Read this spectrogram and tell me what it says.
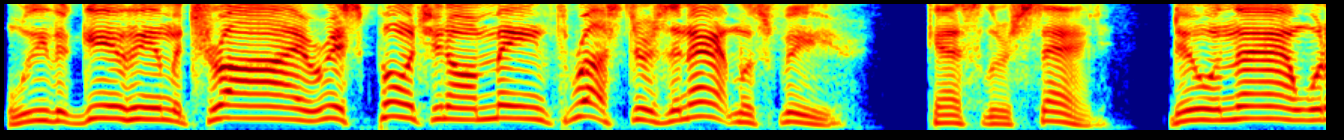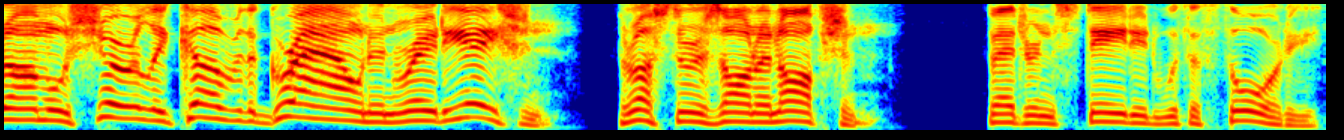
We'll either give him a try or risk punching our main thrusters in atmosphere, Kessler said. Doing that would almost surely cover the ground in radiation. Thrusters aren't an option, Fedrin stated with authority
